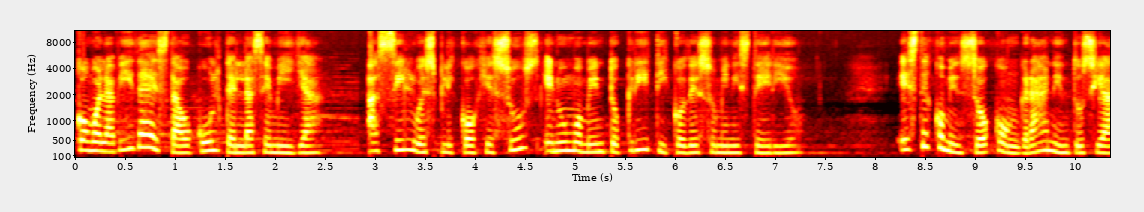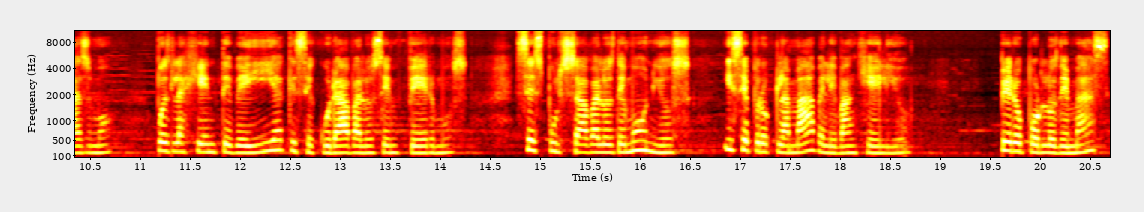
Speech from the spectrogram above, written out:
Como la vida está oculta en la semilla, así lo explicó Jesús en un momento crítico de su ministerio. Este comenzó con gran entusiasmo, pues la gente veía que se curaba a los enfermos, se expulsaba a los demonios y se proclamaba el Evangelio. Pero por lo demás,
